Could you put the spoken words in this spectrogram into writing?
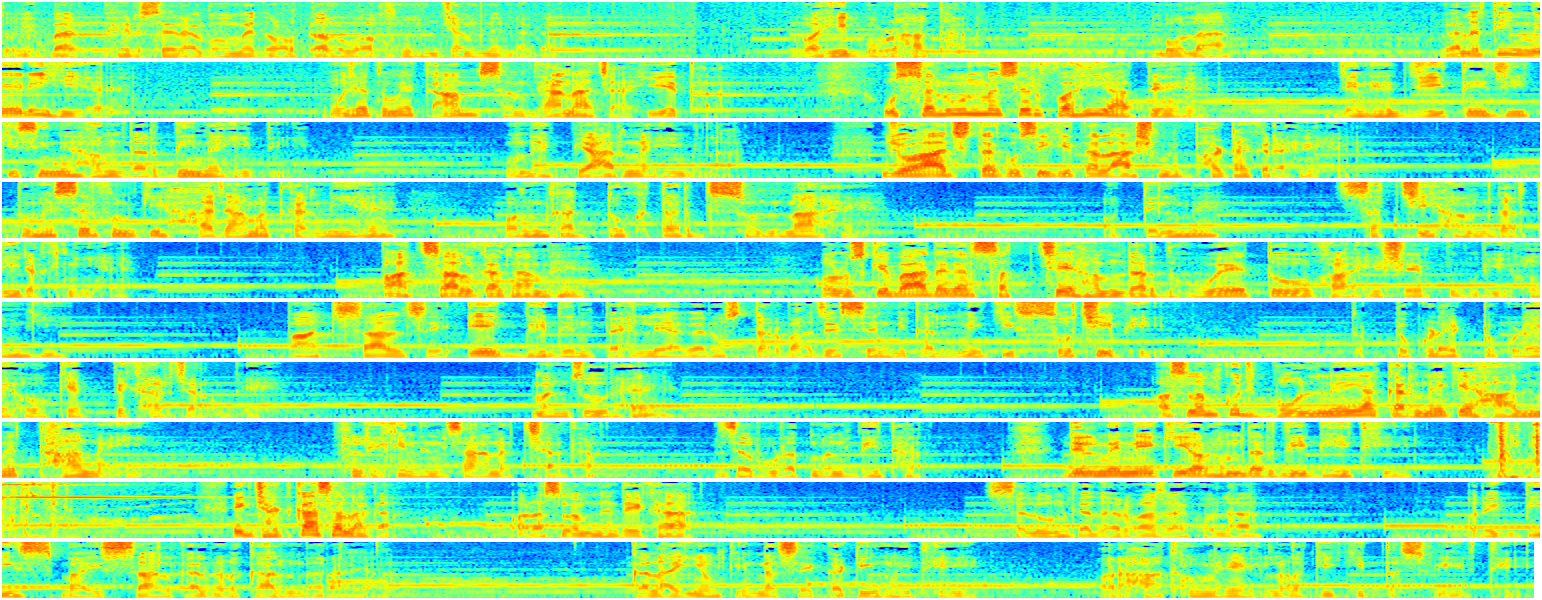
तो एक बार फिर से रगों में दौड़ता हुआ खून जमने लगा। वही बूढ़ा था। बोला, गलती मेरी ही है। मुझे तुम्हें काम समझाना चाहिए था। उस सलून में सिर्फ़ वही आते हैं, जिन्हें जीते जी किसी ने हमदर्दी नहीं दी। उन्हें प्यार नहीं मिला, जो आज तक उसी की तलाश में भटक रहे हैं। तुम्हें सिर्फ़ उनकी हजामत करनी है और उनका दुख दर्द सुनना है। और दिल में सच्ची हमदर्दी रखनी है। पाँच साल का काम है। और उसके बाद अगर सच्चे हमदर्द हुए तो ख्वाहिशें पूरी होंगी। पाँच साल से एक भी दिन पहले अगर उस दरवाजे से निकलने की सोची भी तो टुकड़े टुकड़े होके बिखर जाओगे। मंजूर है? असलम कुछ बोलने या करने के हाल में था नहीं, लेकिन इंसान अच्छा था, जरूरतमंद भी था। दिल में नेकी और हमदर्दी भी थी। एक झटका सा लगा और असलम ने देखा, सलून का दरवाज़ा खोला और एक 20-22 साल का लड़का अंदर आया। कलाइयों की नसें कटी हुई थी और हाथों में एक लड़की की तस्वीर थी।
